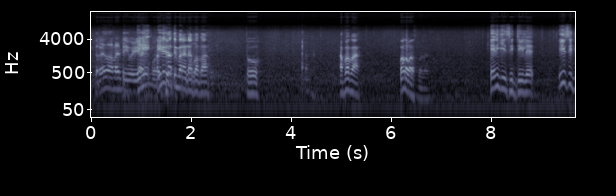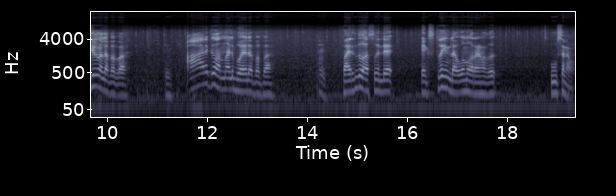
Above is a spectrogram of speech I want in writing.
ഇത്രയും നാളായിട്ട് ഈ വഴി ഇനി ആരും ഇനി പോയിട്ടില്ല. സത്യം പറയട്ടെ അപ്പാ ഓ. അപ്പാ എനിക്ക് ഈ സിറ്റിയിൽ ഈ സിറ്റിയിൽ നല്ല അപ്പാ. ആരൊക്കെ വന്നാലും പോയാലോ അപ്പാ. പരുന്ത് വാസുവിന്റെ എക്സ്ട്രീം ലവ് എന്ന് പറയണത് സൂസനാണ്.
